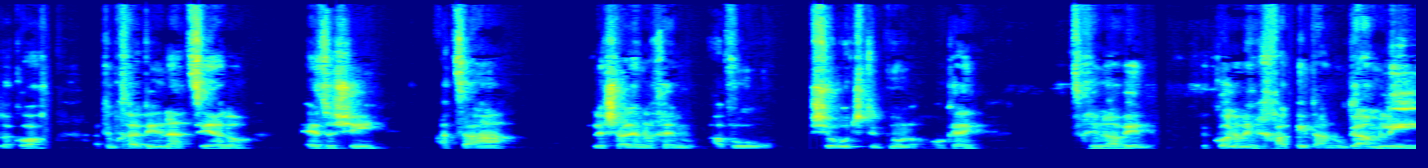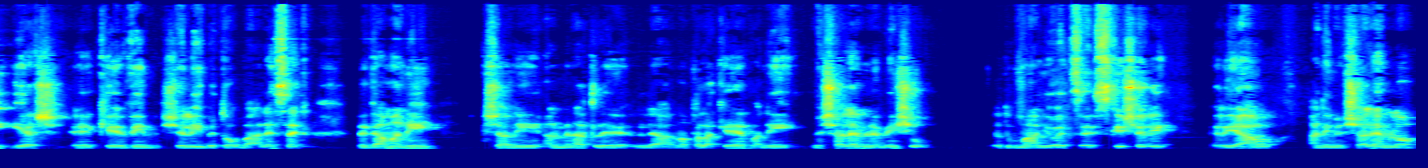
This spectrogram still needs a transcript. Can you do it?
לקוח, אתם חייבים להציע לו איזושהי הצעה לשלם לכם עבור שירות שתיתנו לו, אוקיי? צריכים להבין, לכל אחד מאיתנו, גם לי יש uh, כאבים שלי בתור בעל עסק, וגם אני כשאני, על מנת לענות על הכאב, אני משלם למישהו, לדוגמה, היועץ העסקי שלי, אליהו, אני משלם לו,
